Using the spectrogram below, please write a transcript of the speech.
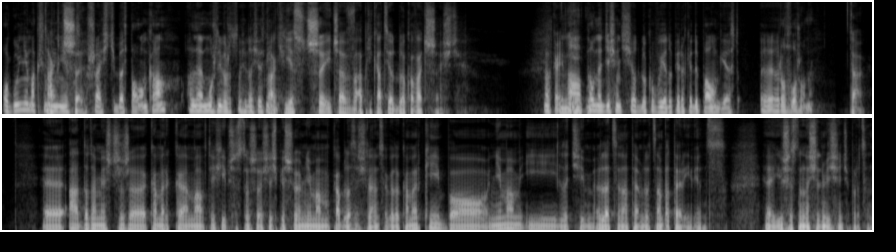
ogólnie maksymalnie tak, jest 6 bez pałąka, ale możliwe, że coś da się zmienić. Tak, jest 3 i trzeba w aplikacji odblokować 6. Okej, okay, a pełne 10 się odblokowuje dopiero, kiedy pałąk jest e, rozłożony. Tak. E, a, dodam jeszcze, że kamerkę mam w tej chwili przez to, że się śpieszyłem, nie mam kabla zasilającego do kamerki, bo nie mam i lecim, lecę na tym, lecę na baterii, więc już jestem na 70%.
